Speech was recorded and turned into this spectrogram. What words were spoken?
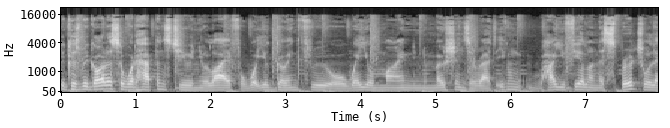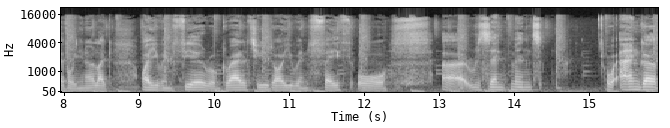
because regardless of what happens to you in your life or what you're going through or where your mind and emotions are at, even how you feel on a spiritual level, you know, like are you in fear or gratitude? Are you in faith or uh, resentment? Or anger,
